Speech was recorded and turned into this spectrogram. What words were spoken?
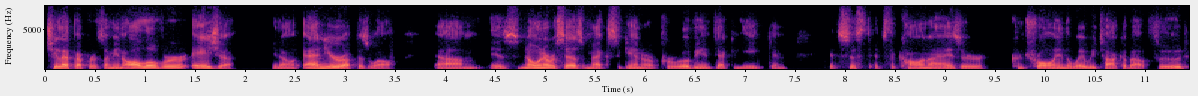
chile peppers. I mean, all over Asia you know, and Europe as well. Um, is no one ever says Mexican or Peruvian technique, and it's just it's the colonizer controlling the way we talk about food,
